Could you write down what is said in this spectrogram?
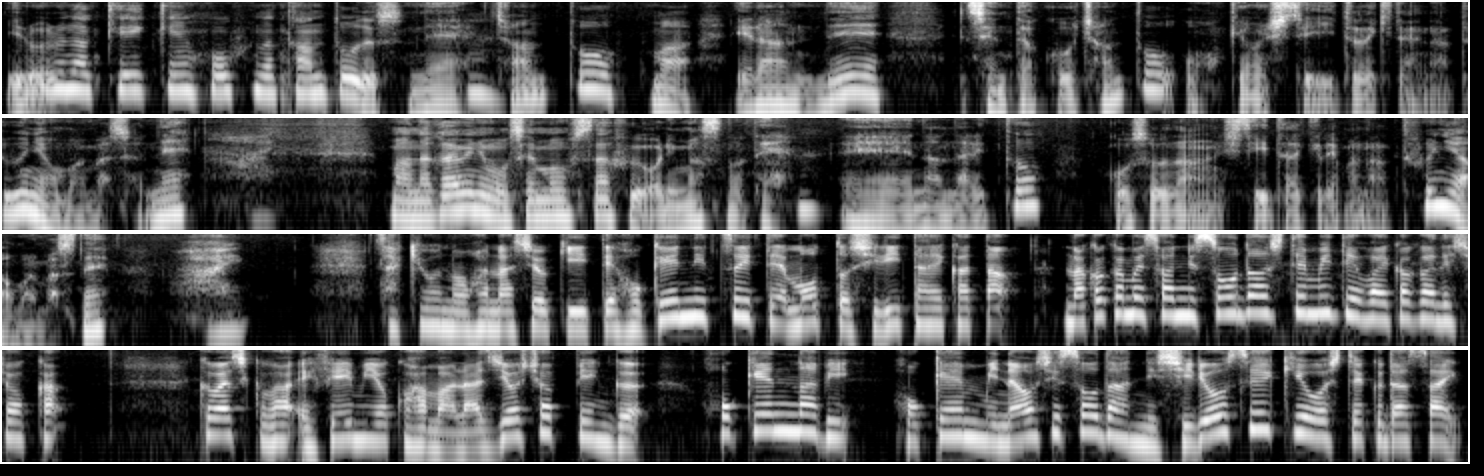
いろいろな経験豊富な担当をですね、ちゃんとまあ選んで選択をちゃんと保険をしていただきたいなというふうに思いますよね。はい。まあ、中身にも専門スタッフおりますので、えー何なりとご相談していただければなというふうには思いますね。はい。さあ今日のお話を聞いて保険についてもっと知りたい方、中亀さんに相談してみてはいかがでしょうか？詳しくは FM 横浜ラジオショッピング保険ナビ保険見直し相談に資料請求をしてください。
